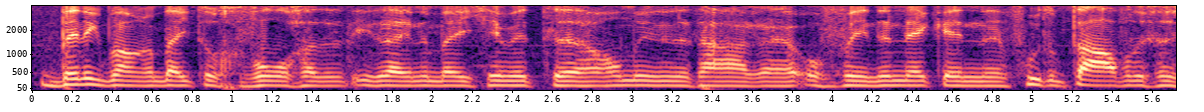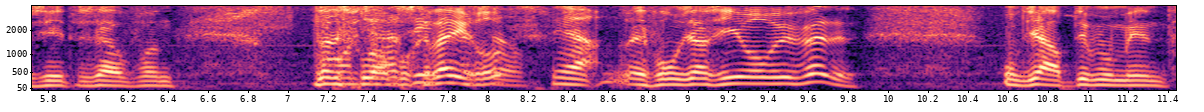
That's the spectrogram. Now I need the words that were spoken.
ben ik bang, een beetje tot gevolg dat iedereen een beetje met eh, handen in het haar eh, of in de nek en eh, voet op tafel is gaan zitten. Zo van, dat is voorlopig geregeld. Ja. En volgend jaar zien we wel weer verder. Want ja, op dit moment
